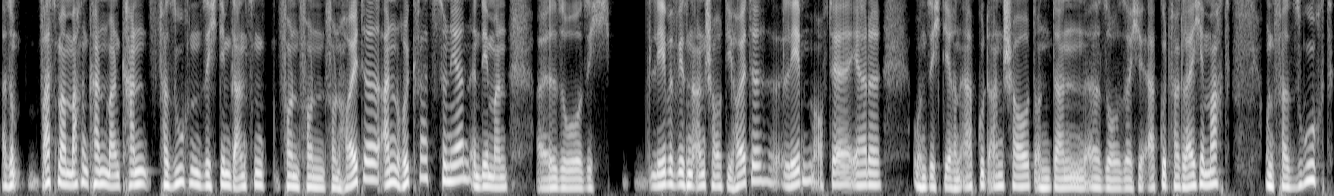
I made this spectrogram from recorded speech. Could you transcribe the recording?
Also was man machen kann, man kann versuchen, sich dem Ganzen von, von, von heute an rückwärts zu nähern, indem man also sich Lebewesen anschaut, die heute leben auf der Erde und sich deren Erbgut anschaut und dann äh, so solche Erbgutvergleiche macht und versucht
